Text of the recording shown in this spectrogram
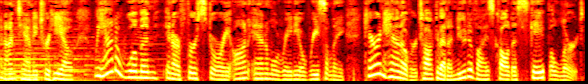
And I'm Tammy Trujillo. We had a woman in our first story on Animal Radio recently. Karen Hanover talked about a new device called Escape Alert.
